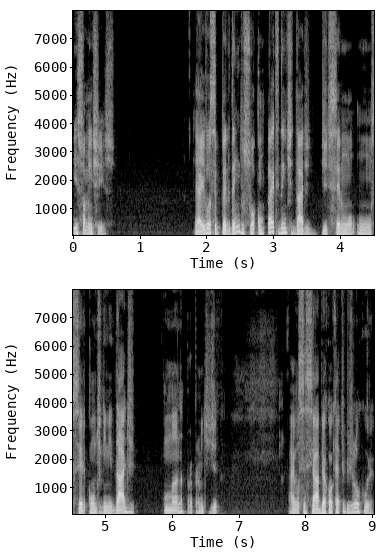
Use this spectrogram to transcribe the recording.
e somente isso. E aí você perdendo sua completa identidade de ser um, um ser com dignidade humana, propriamente dita, aí você se abre a qualquer tipo de loucura.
